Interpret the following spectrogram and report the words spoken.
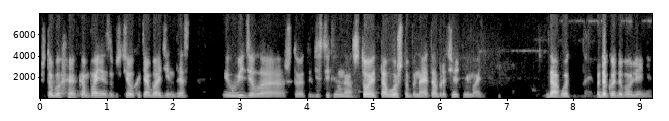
чтобы компания запустила хотя бы один тест и увидела, что это действительно стоит того, чтобы на это обращать внимание. Да, вот, вот такое добавление.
